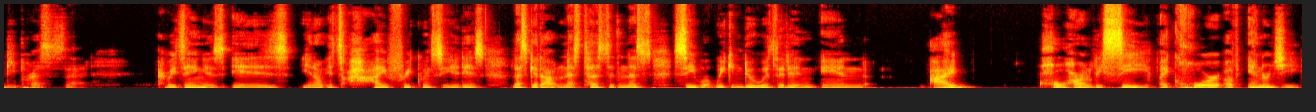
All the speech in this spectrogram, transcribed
depresses that everything is is you know it's high frequency. It is let's get out and let's test it and let's see what we can do with it. And and i wholeheartedly see a core of energy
